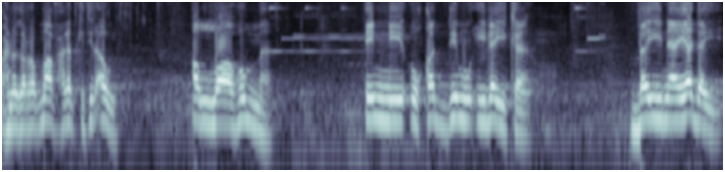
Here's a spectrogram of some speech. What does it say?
وإحنا جربناها في حاجات كتير قوي. اللهم إني أقدم إليك بين يدي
